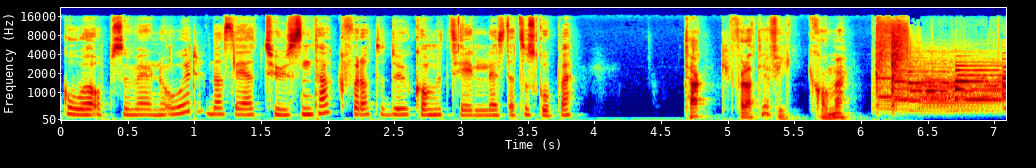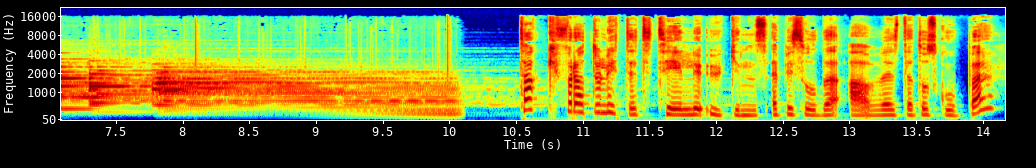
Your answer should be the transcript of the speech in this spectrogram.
gode oppsummerende ord. Da sier jeg tusen takk for at du kom til stetoskopet. Takk for at jeg fikk komme. Takk for at du lyttet til ukens episode av Stetoskopet.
